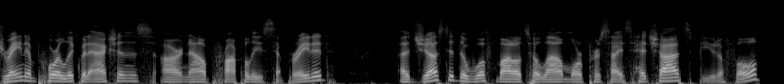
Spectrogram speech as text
Drain and pour liquid actions are now properly separated. Adjusted the wolf model to allow more precise headshots. Beautiful.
